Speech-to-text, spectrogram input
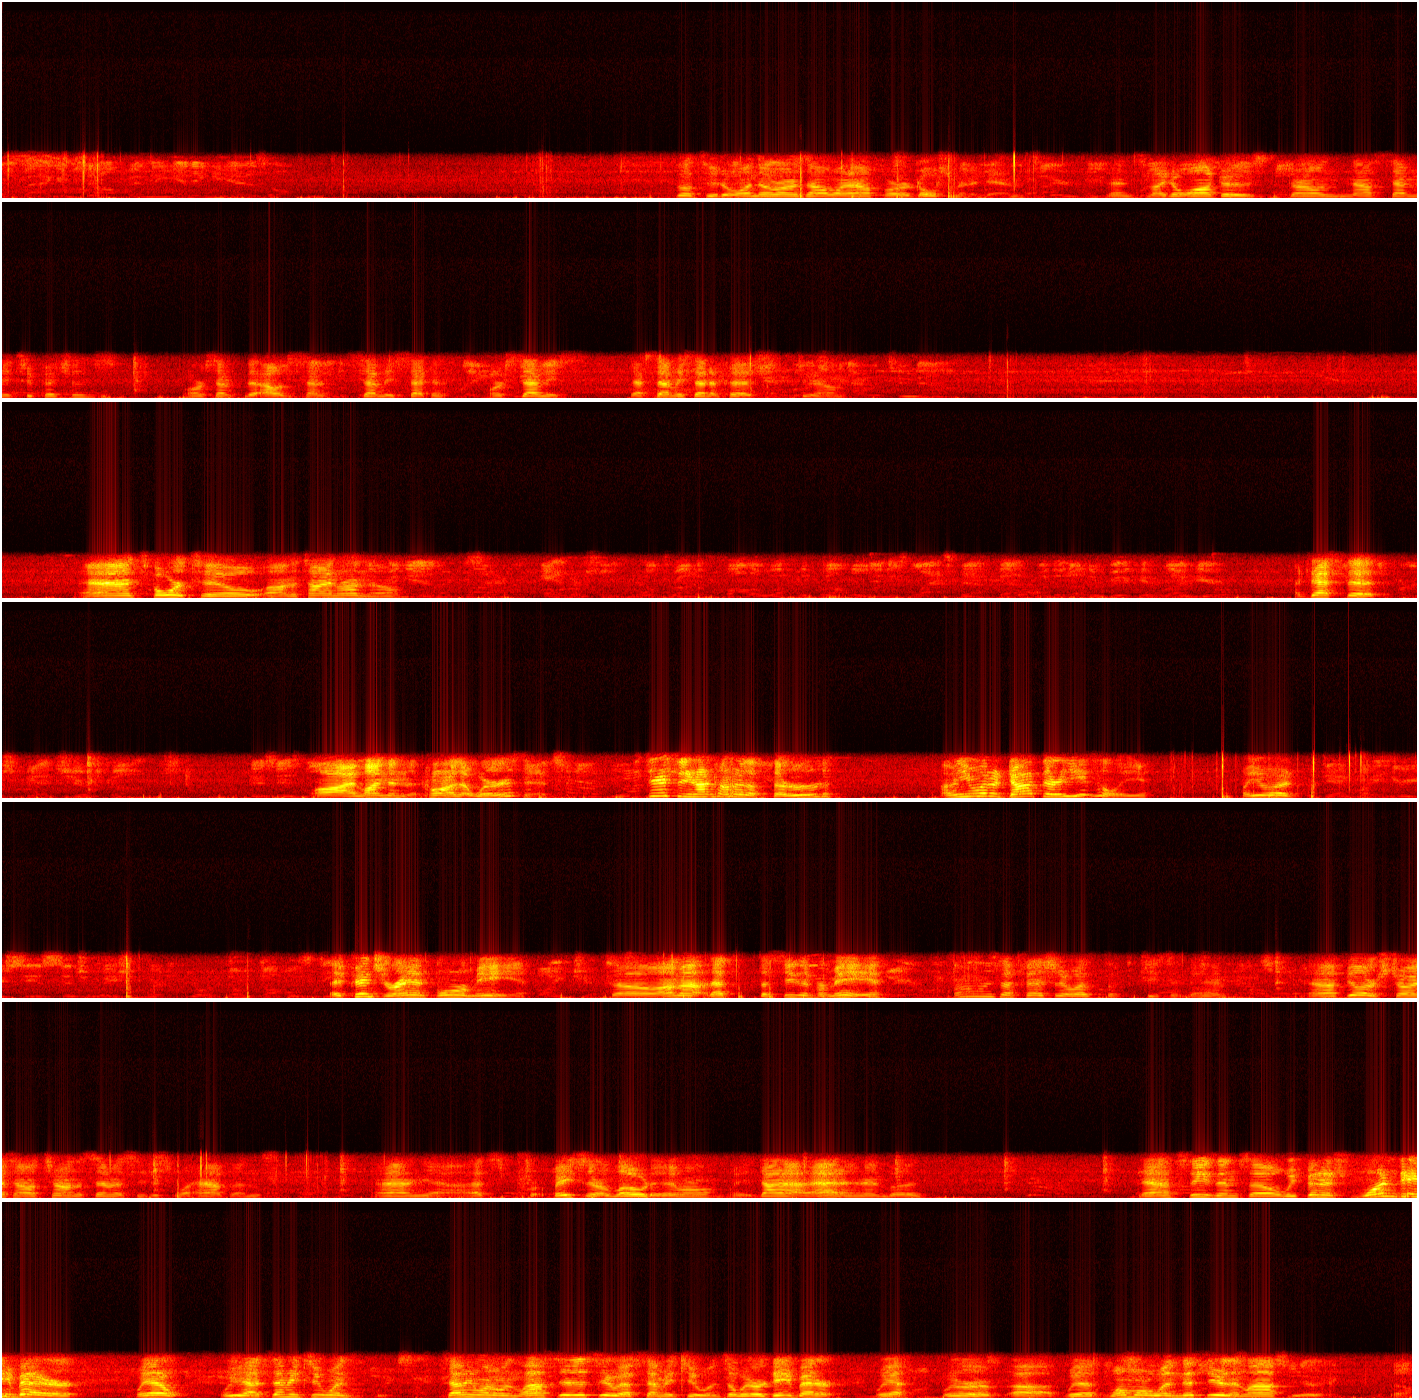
Still two to one. No runners on, one out for Goldschmidt again. Then Mike Dewanto's thrown now 72 pitches, or that was 72nd or 70, yeah 72nd pitch, two down. And it's 4-2 on the tying run though. I guessed it. Oh, I lined in the corner. That where is it? Seriously, you're not going to the third? I mean, you would have got there easily. Well, you would. They pinch ran for me. So, I'm out. That's the season for me. Well, at least I finished it with a decent game. Uh, fielder's choice, I'll turn on the sim and see just what happens. And yeah, that's basically loaded. Well, we got out that inning, but yeah, it's season. So we finished one game better. We had we had 72 wins, 71 wins last year. This year we have 72 wins. So we were a game better. We had we were uh, we had one more win this year than last year. So.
